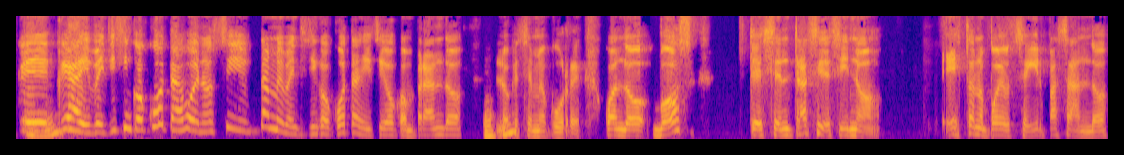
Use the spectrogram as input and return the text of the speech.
¿Qué, ¿qué hay? ¿25 cuotas? Bueno, sí, dame 25 cuotas y sigo comprando lo que se me ocurre. Cuando vos te sentás y decís, no, esto no puede seguir pasando,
